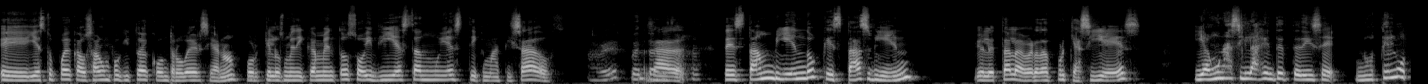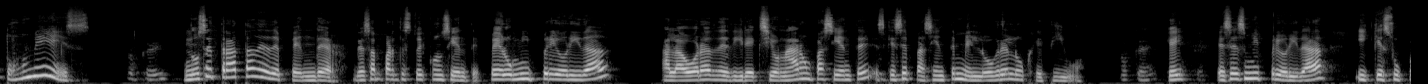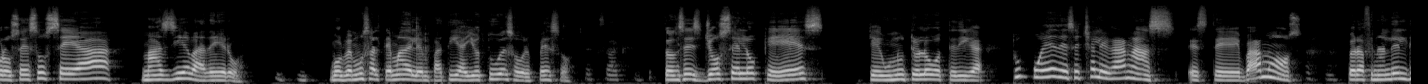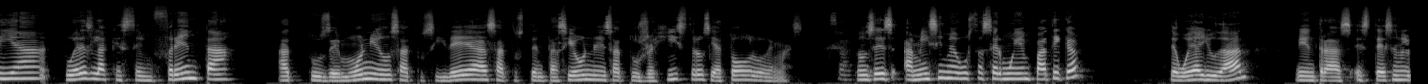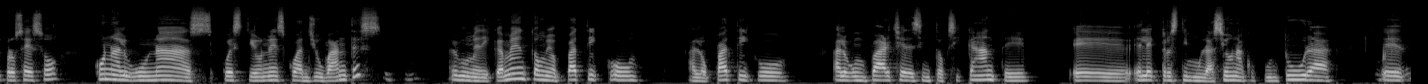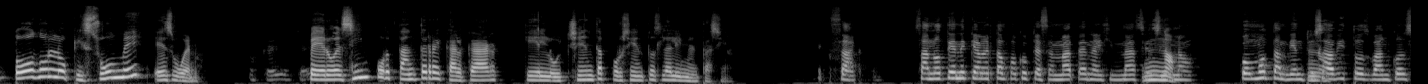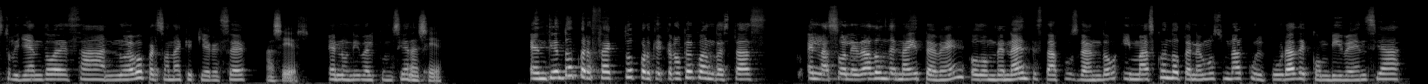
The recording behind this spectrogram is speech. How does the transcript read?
eh, y esto puede causar un poquito de controversia, ¿no? Porque los medicamentos hoy día están muy estigmatizados. A ver, cuéntanos. O sea, te están viendo que estás bien, Violeta, la verdad, porque así es. Y aún así la gente te dice, no te lo tomes. No se trata de depender, de esa parte estoy consciente, pero mi prioridad a la hora de direccionar a un paciente es que ese paciente me logre el objetivo. Okay. Esa es mi prioridad y que su proceso sea más llevadero. Volvemos al tema de la empatía. Yo tuve sobrepeso. Exacto. Entonces, yo sé lo que es que un nutriólogo te diga, tú puedes, échale ganas, este, vamos. Pero al final del día, tú eres la que se enfrenta a tus demonios, a tus ideas, a tus tentaciones, a tus registros y a todo lo demás. Entonces, a mí sí me gusta ser muy empática, te voy a ayudar mientras estés en el proceso con algunas cuestiones coadyuvantes, algún medicamento homeopático, alopático, algún parche desintoxicante, eh, electroestimulación, acupuntura, eh, todo lo que sume es bueno. Pero es importante recalcar que el 80% es la alimentación. Exacto. O sea, no tiene que haber tampoco que se mate en el gimnasio, sino cómo también tus hábitos van construyendo esa nueva persona que quieres ser. Así es. En un nivel consciente. Así es. Entiendo perfecto porque creo que cuando estás en la soledad donde nadie te ve o donde nadie te está juzgando, y más cuando tenemos una cultura de convivencia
